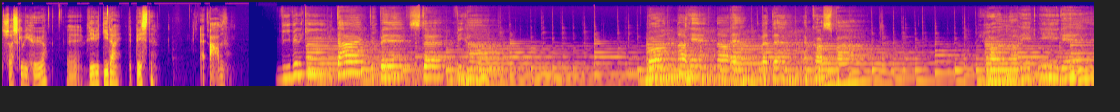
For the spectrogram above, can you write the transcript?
Så skal vi høre, øh, vi vil give dig det bedste af arvet. Vi vil give dig det bedste, vi har. Mund og hænder, alt hvad der er kostbart. Vi holder ikke igen,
